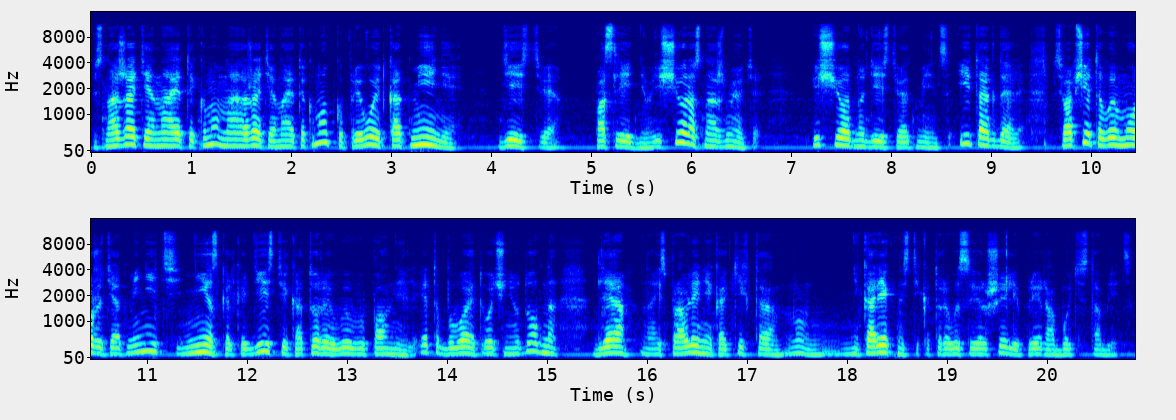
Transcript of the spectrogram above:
То есть нажатие на, этой, нажатие на эту кнопку приводит к отмене действия последнего. Еще раз нажмете – еще одно действие отменится и так далее. То есть вообще-то вы можете отменить несколько действий, которые вы выполняли. Это бывает очень удобно для э, исправления каких-то ну, некорректностей, которые вы совершили при работе с таблицей.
